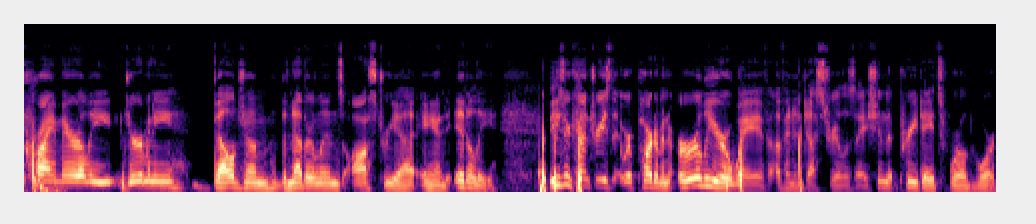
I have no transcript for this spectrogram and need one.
primarily Germany, Belgium, the Netherlands, Austria, and Italy. These are countries that were part of an earlier wave of an industrialization that predates World War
